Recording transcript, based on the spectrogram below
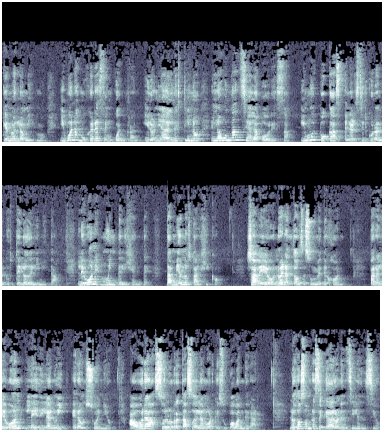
que no es lo mismo, y buenas mujeres se encuentran, ironía del destino, en la abundancia de la pobreza, y muy pocas en el círculo en el que usted lo delimita. Lebón es muy inteligente, también nostálgico. Ya veo, no era entonces un metejón. Para Lebón, Lady Lanuit era un sueño, ahora solo un retazo del amor que supo abanderar. Los dos hombres se quedaron en silencio.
